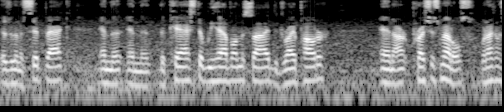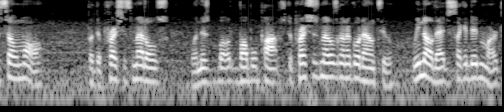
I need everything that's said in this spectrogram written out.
is we're going to sit back and the and the, the cash that we have on the side, the dry powder, and our precious metals, we're not going to sell them all, but the precious metals, when this bu bubble pops, the precious metals going to go down too. We know that, just like it did in March.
